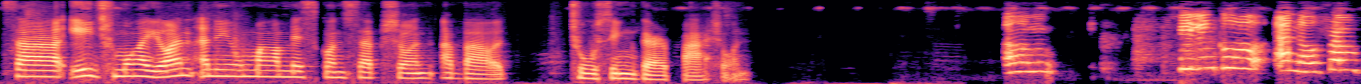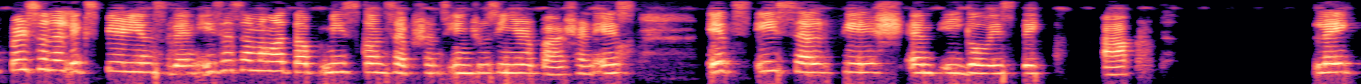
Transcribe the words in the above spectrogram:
sa age mo ngayon, ano yung mga misconception about choosing their passion? Um, feeling ko, ano, from personal experience din, isa sa mga top misconceptions in choosing your passion is it's a selfish and egoistic act. Like,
